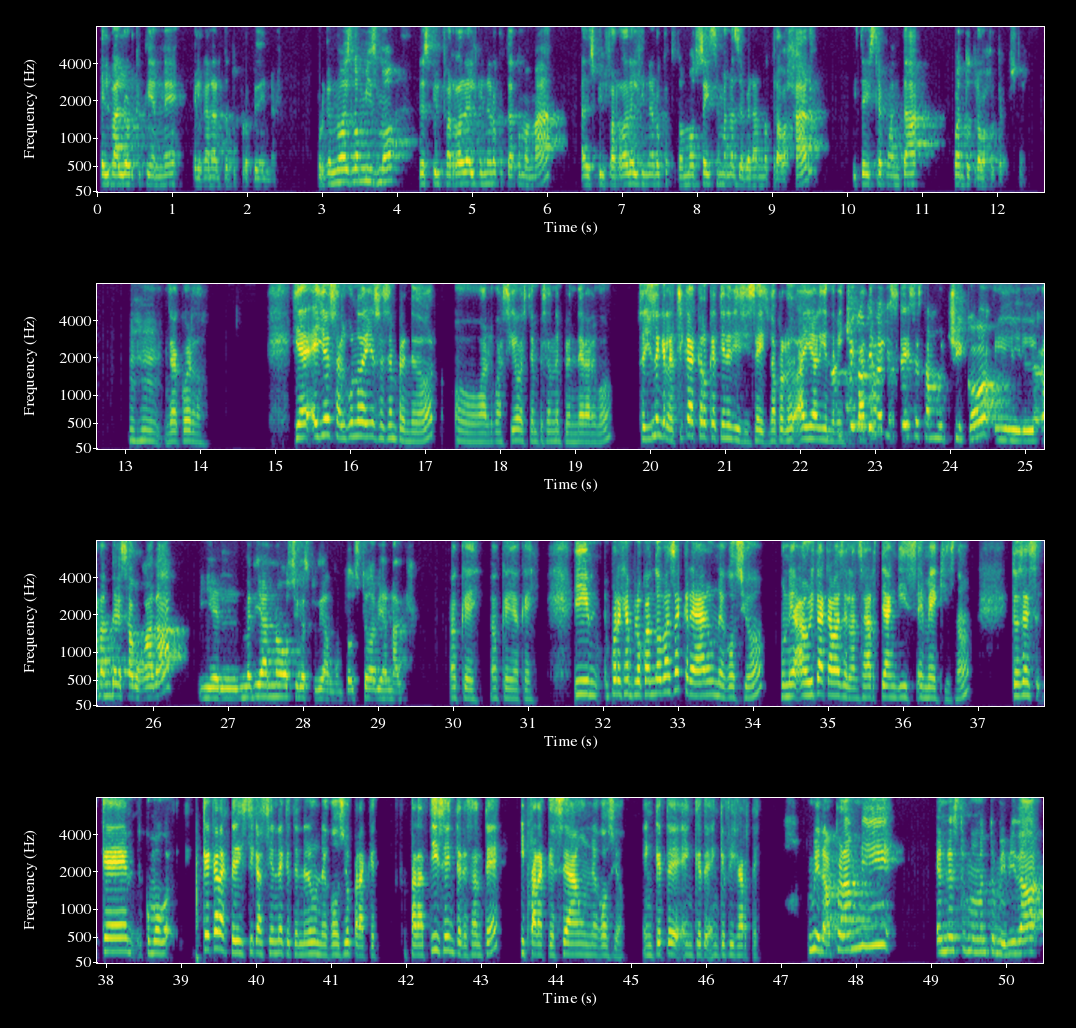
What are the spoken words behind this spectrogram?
el valor que tiene el ganarte tu propio dinero. Porque no es lo mismo despilfarrar el dinero que te da tu mamá a despilfarrar el dinero que te tomó seis semanas de verano trabajar y te diste cuenta cuánto trabajo te costó. de acuerdo. ¿Y ellos, alguno de ellos es emprendedor o algo así, o está empezando a emprender algo? O sea, yo sé que la chica creo que tiene 16, ¿no? Pero hay alguien de 24. La chica tiene 16, está muy chico y la grande es abogada y el mediano sigue estudiando, entonces todavía nadie. Ok, ok, ok. Y, por ejemplo, cuando vas a crear un negocio, ahorita acabas de lanzar Tianguis MX, ¿no? Entonces, ¿qué, como, ¿qué características tiene que tener un negocio para que para ti sea interesante y para que sea un negocio? ¿En qué, te, en qué, en qué fijarte? Mira, para mí, en este momento de mi vida,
